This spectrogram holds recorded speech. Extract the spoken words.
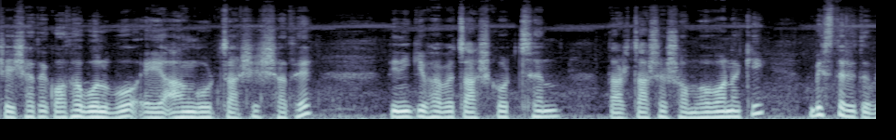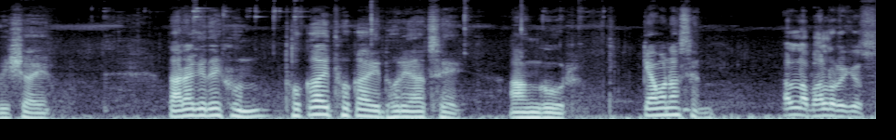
সেই সাথে কথা বলব এই আঙ্গুর চাষির সাথে। তিনি কীভাবে চাষ করছেন তার চাষের সম্ভাবনা কি বিস্তারিত বিষয়ে। তার আগে দেখুন থোকায় থোকায় ধরে আছে আঙ্গুর। কেমন আছেন? আল্লাহ ভালো রেখেছে।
